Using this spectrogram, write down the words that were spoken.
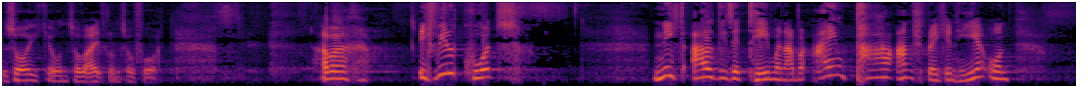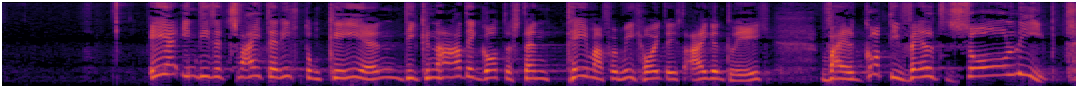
Seuche und so weiter und so fort. Aber ich will kurz nicht all diese Themen, aber ein paar ansprechen hier und eher in diese zweite Richtung gehen, die Gnade Gottes. Denn Thema für mich heute ist eigentlich, weil Gott die Welt so liebt.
